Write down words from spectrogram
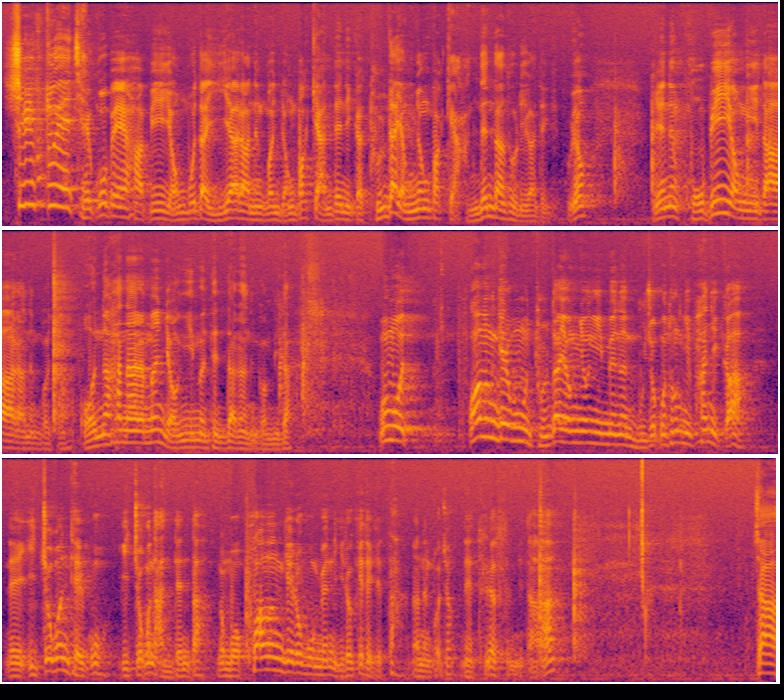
실수의 제곱의 합이 0보다 이하라는 건 0밖에 안 되니까 둘 다 0, 0밖에 안 된다는 소리가 되겠고요. 얘는 곱이 0이다라는 거죠. 어느 하나만 0이면 된다라는 겁니다. 뭐, 뭐 포함관계로 보면 둘 다 0, 0이면은 무조건 성립하니까 네, 이쪽은 되고 이쪽은 안 된다. 뭐 포함관계로 보면 이렇게 되겠다라는 거죠. 네, 틀렸습니다. 자,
